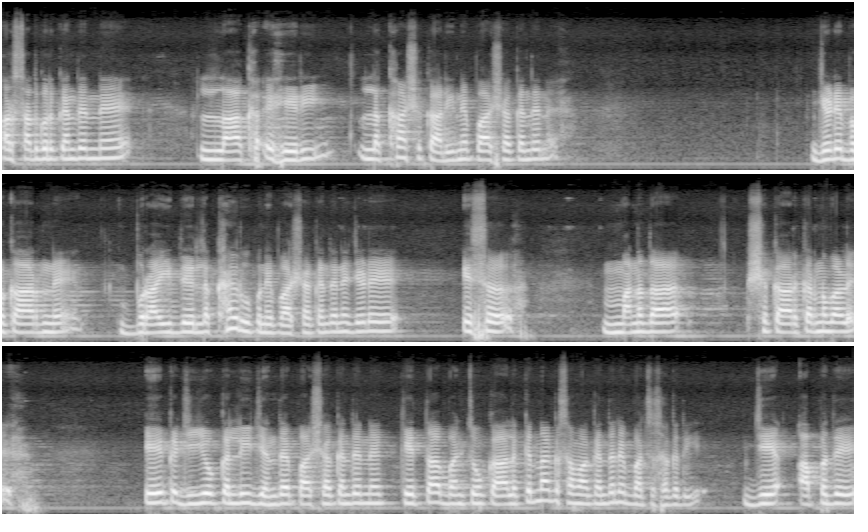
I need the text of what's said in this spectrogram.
ਔਰ ਸਤਿਗੁਰ ਕਹਿੰਦੇ ਨੇ, ਲੱਖ ਅਹੇਰੀ, ਲੱਖਾਂ ਸ਼ਿਕਾਰੀ ਨੇ ਪਾਸ਼ਾ ਕਹਿੰਦੇ ਨੇ। ਜਿਹੜੇ ਬਕਾਰ ਨੇ, ਬੁਰਾਈ ਦੇ ਲੱਖਾਂ ਹੀ ਰੂਪ ਨੇ ਪਾਸ਼ਾ ਕਹਿੰਦੇ ਨੇ, ਜਿਹੜੇ ਇਸ ਮਨ ਦਾ ਸ਼ਿਕਾਰ ਕਰਨ ਵਾਲੇ ਏਕ ਜੀਓ ਕੱਲੀ ਜਿੰਦ ਹੈ ਪਾਤਸ਼ਾਹ ਕਹਿੰਦੇ ਨੇ, ਕੇਤਾ ਬੰਚੋਂ ਕਾਲ ਕਿੰਨਾ ਕੁ ਸਮਾਂ ਕਹਿੰਦੇ ਨੇ ਬਚ ਸਕਦੀ ਹੈ ਜੇ ਆਪਦੇ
